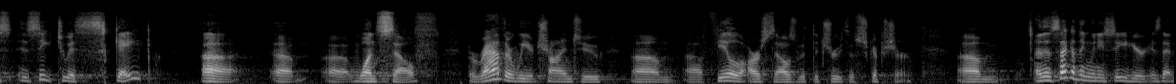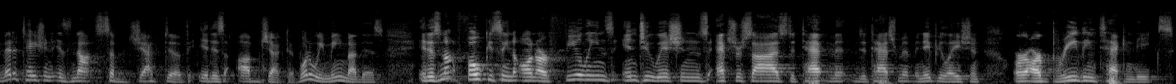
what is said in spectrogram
seek to escape uh, uh, uh oneself but rather we are trying to um, uh, fill ourselves with the truth of Scripture. Um, and the second thing we need to see here is that meditation is not subjective, it is objective. What do we mean by this? It is not focusing on our feelings, intuitions, exercise, detachment, manipulation, or our breathing techniques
